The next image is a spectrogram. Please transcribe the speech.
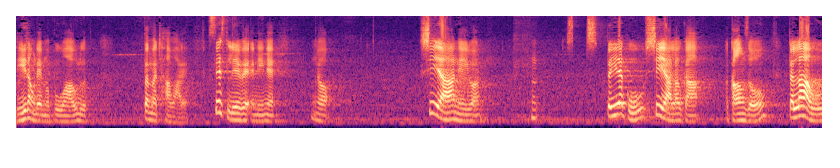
4000တဲ့မပူပါဘူးလို့သတ်မှတ်ထားပါတယ်6 level အနေနဲ့တော့800ကနေရောတရက်ကို800လောက်ကအကောင်းဆုံးတစ်လကို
